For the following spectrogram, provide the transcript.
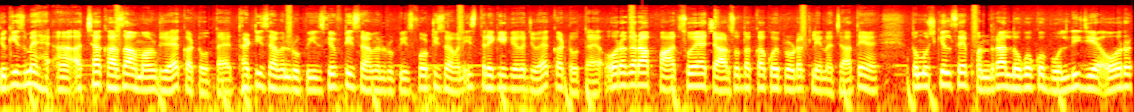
क्योंकि इसमें अच्छा खासा अमाउंट जो है कट होता है। Thirty seven rupees fifty seven rupees forty seven इस तरीके का जो है कट होता है। और अगर आप 500 या 400 तक का कोई प्रोडक्ट लेना चाहते हैं तो मुश्किल से 15 लोगों को बोल दीजिए और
